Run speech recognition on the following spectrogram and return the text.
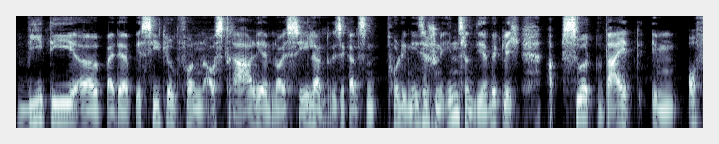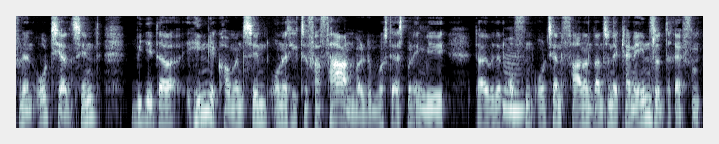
wie die äh, bei der Besiedlung von Australien, Neuseeland und diese ganzen polynesischen Inseln, die ja wirklich absurd weit im offenen Ozean sind, wie die da hingekommen sind, ohne sich zu verfahren, weil du musst erstmal irgendwie da über den mhm. offenen Ozean fahren und dann so eine kleine Insel treffen.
